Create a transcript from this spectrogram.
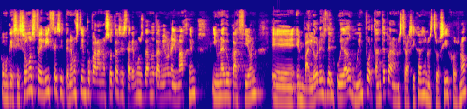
Como que si somos felices y tenemos tiempo para nosotras, estaremos dando también una imagen y una educación eh, en valores del cuidado muy importante para nuestras hijas y nuestros hijos, ¿no?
